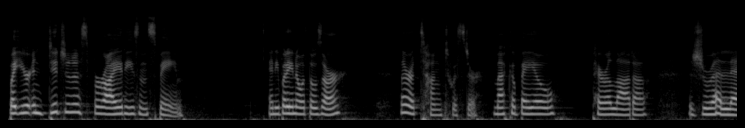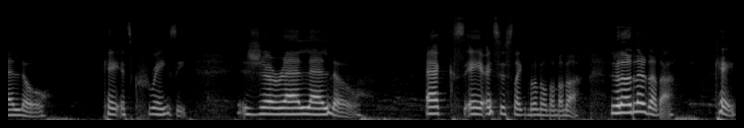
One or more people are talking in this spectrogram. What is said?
but your indigenous varieties in Spain. Anybody know what those are? They're a tongue twister. Macabeo, Parellada, Xarel-lo. Okay, it's crazy. Xarel-lo. X A. It's just like blah blah blah blah blah. Okay.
